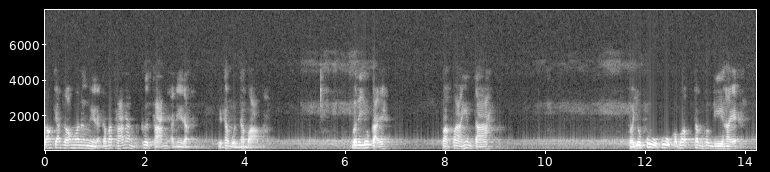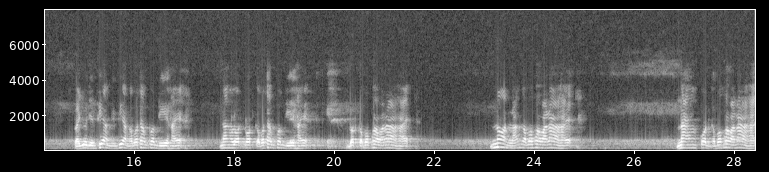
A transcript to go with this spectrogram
สองแขนสองหัวหนึ่งนี่แหละกรรมฐานนั่งคือฐานอันนี้แหละ ที่ถ้าบุญถ้าบาปว่าได้ยุไก่ฝากฝ้าเหี้ยมตาพายุผู้ผู้ก็บ่ทำความดีให้พายุเดินเพียงเดินเพียงก็บ่ทำความดีให้นั่งรถรถก็บ่ทำความดีให้รถก็บ่ภาวนาให้นอนหลังก็บ่ภาวนาให้นั่งก้นกับบ่าภาวนาให้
